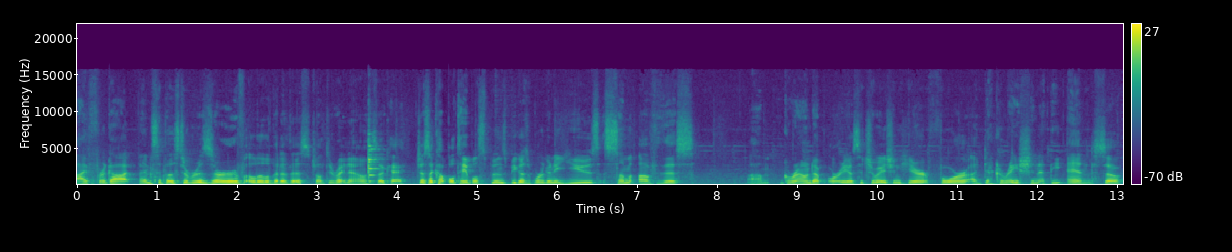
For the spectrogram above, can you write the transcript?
I forgot, I'm supposed to reserve a little bit of this, which I'll do right now, it's okay. Just a couple tablespoons because we're gonna use some of this um, ground up Oreo situation here for a decoration at the end. So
